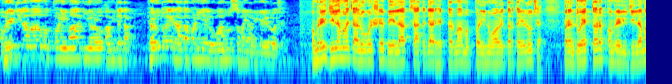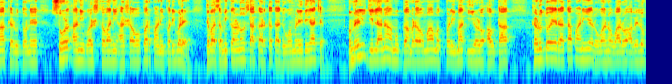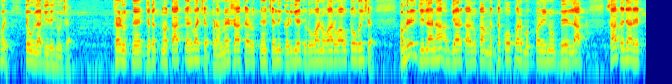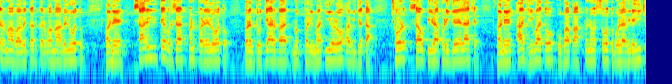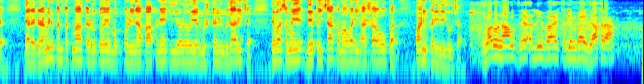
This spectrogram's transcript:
અમરેલી જિલ્લામાં મગફળીમાં ઈયળો આવી જતા ખેડૂતોએ રાતા રોવાનો સમય આવી ગયેલો છે. અમરેલી જિલ્લામાં ચાલુ વર્ષે બે લાખ સાત હજાર હેક્ટરમાં મગફળીનું વાવેતર થયેલું છે. પરંતુ એક તરફ અમરેલી જિલ્લામાં ખેડૂતોને સોળ આની વર્ષ થવાની આશાઓ પર પાણી ફરી વળે, તેવા સમીકરણો સાકાર થતા જોવા મળી રહ્યા છે. અમરેલી જિલ્લાના અમુક ગામડાઓમાં મગફળીમાં ઈયળો આવતા ખેડૂતોએ રાતા પાણીએ રોવાનો વારો આવેલો હોય તેવું લાગી રહ્યું છે. ખેડૂતને જગતનો તાત કહેવાય છે, પણ હંમેશા ખેડૂતને છેલ્લી ઘડીએ જ રોવાનો વારો આવતો હોય છે. અમરેલી જિલ્લાના અગિયાર તાલુકા મથકો પર મગફળીનું બે લાખ સાત હજાર હેક્ટરમાં વાવેતર કરવામાં આવેલું હતું અને સારી રીતે વરસાદ પણ પડેલો હતો. પરંતુ ત્યારબાદ મગફળીમાં ઈયળો આવી જતા છોડ સાવ પીળા પડી ગયેલા છે અને આ જીવાતો ઊભા પાકનો શોધ બોલાવી રહી છે. ત્યારે ગ્રામીણ પંથકમાં ખેડૂતોએ મગફળીના પાકને ઈયળોએ મુશ્કેલી વધારી છે. તેવા સમયે બે પૈસા કમાવાની આશાઓ ઉપર પાણી ફરી રહ્યું છે. મારું નામ છે અલીભાઈ કરીમભાઈ ઝાખરા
